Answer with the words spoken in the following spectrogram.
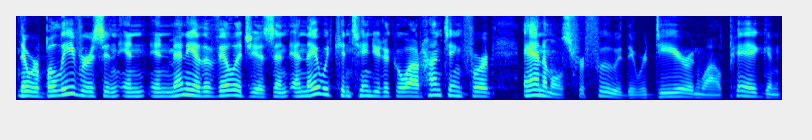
there were believers in, in, in many of the villages, and, and they would continue to go out hunting for animals for food. There were deer and wild pig and,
